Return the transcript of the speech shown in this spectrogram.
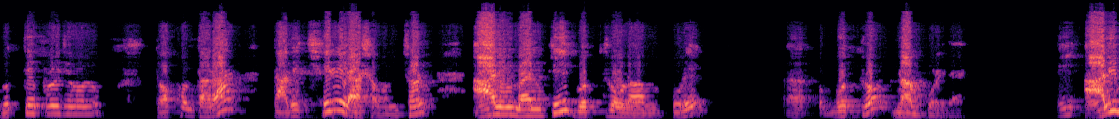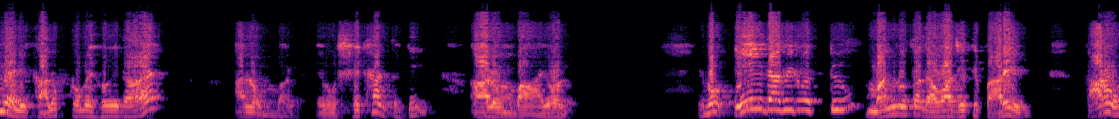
গোত্রের প্রয়োজন হলো, তখন তারা তাদের ছেড়ে আসা অঞ্চল আলিমানকে গোত্র নাম করে গোত্র নাম করে দেয়। এই আলিমানি কালক্রমে হয়ে দাঁড়ায় আলম্বান এবং সেখান থেকে আলম্বায়ন। এবং এই দাবিরও একটু মান্যতা দেওয়া যেতে পারে, কারণ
